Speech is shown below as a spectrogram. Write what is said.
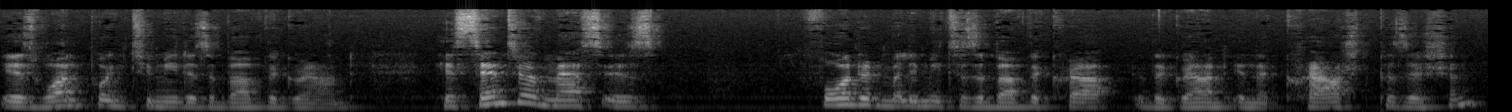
is 1.2 meters above the ground. His center of mass is 400 millimeters above the, the ground in the crouched position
